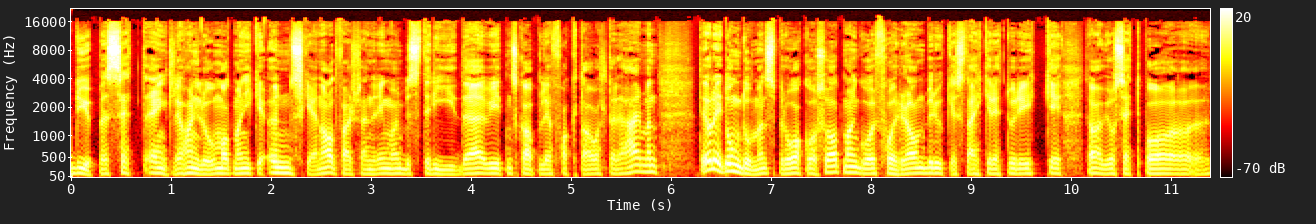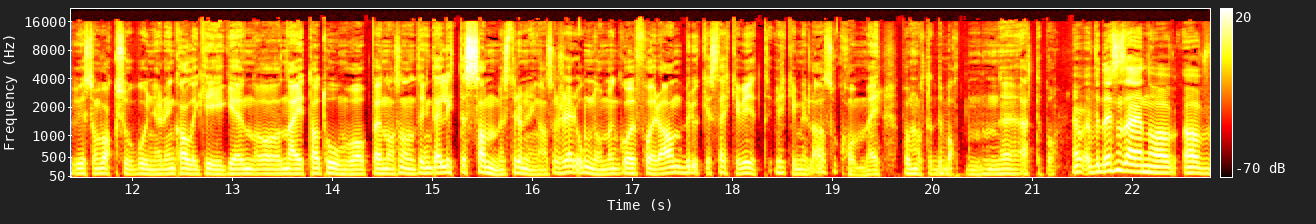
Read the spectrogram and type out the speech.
dypest sett egentlig handler om at man ikke ønsker en atferdsendring, man bestrider vitenskapelige fakta og alt det her. Men det er jo litt ungdommens språk også også at man går foran, bruker sterk retorikk. Det har vi jo sett på vi som vokste opp under den kalde krigen og nei til atomvåpen og sånne ting. Det er litt det samme strømninga som skjer. Ungdommen går foran, bruker sterke virkemidler, og så kommer på en måte debatten eh, etterpå. Ja, det syns jeg er noe av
